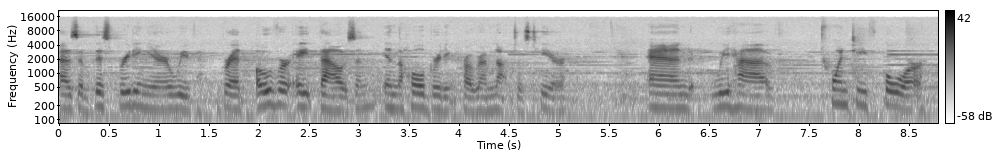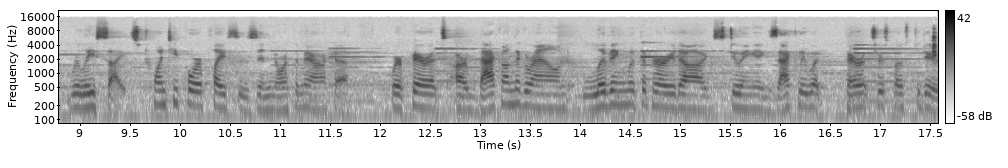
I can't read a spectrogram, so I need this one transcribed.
As of this breeding year, we've bred over 8,000 in the whole breeding program, not just here. And we have 24 release sites, 24 places in North America where ferrets are back on the ground, living with the prairie dogs, doing exactly what ferrets are supposed to do.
